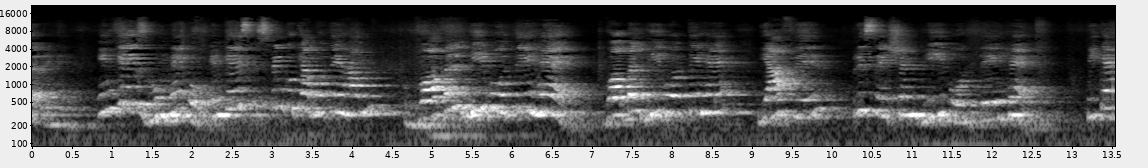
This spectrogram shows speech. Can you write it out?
कर रहे हैं इनके इस घूमने को इनके इस स्पिन को क्या बोलते हैं हम वॉबल भी बोलते हैं वॉबल भी बोलते हैं या फिर प्रिसेशन भी बोलते हैं। ठीक है?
